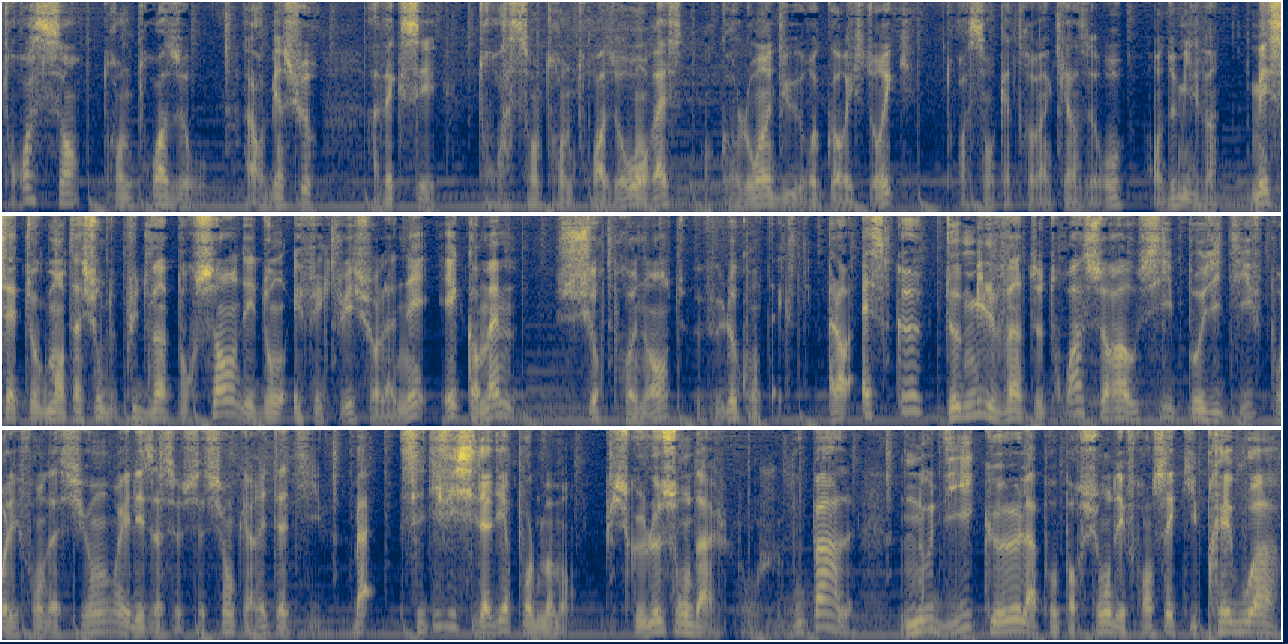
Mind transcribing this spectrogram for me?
333 euros. Alors bien sûr, avec ces 333 euros, on reste encore loin du record historique 395 euros en 2020. Mais cette augmentation de plus de 20% des dons effectués sur l'année est quand même surprenante vu le contexte. Alors est-ce que 2023 sera aussi positif pour les fondations et les associations caritatives? Bah, C'est difficile à dire pour le moment, puisque le sondage dont je vous parle nous dit que la proportion des Français qui prévoient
